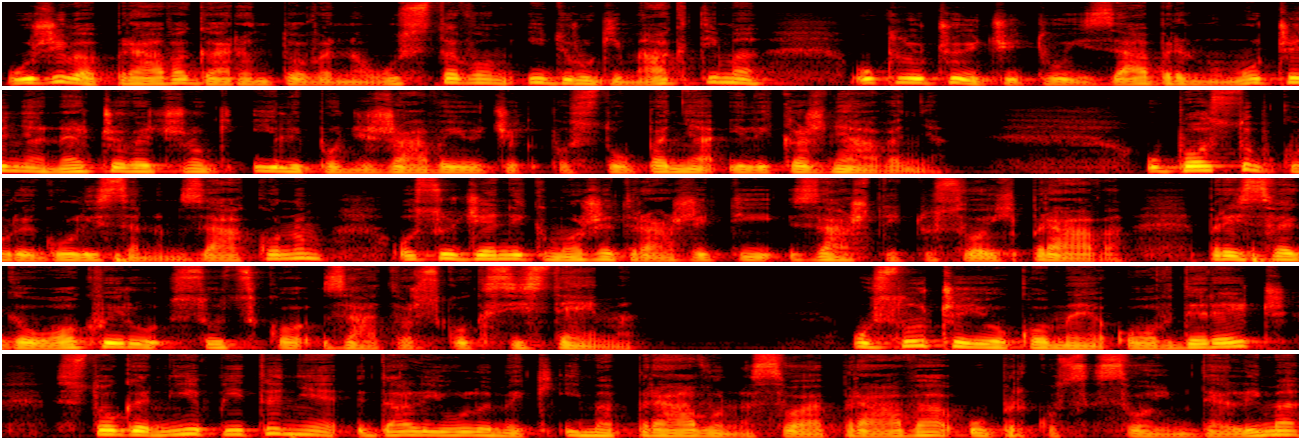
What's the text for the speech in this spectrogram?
uživa prava garantovana Ustavom i drugim aktima, uključujući tu i zabranu mučenja, nečovečnog ili ponižavajućeg postupanja ili kažnjavanja. U postupku regulisanom zakonom osuđenik može tražiti zaštitu svojih prava, pre svega u okviru sudsko-zatvorskog sistema. U slučaju o kome je ovde reč, stoga nije pitanje da li Ulemek ima pravo na svoja prava uprkos svojim delima,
